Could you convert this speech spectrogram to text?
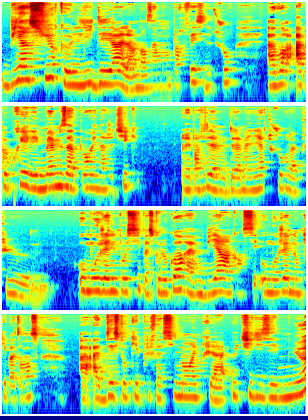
Bien sûr que l'idéal, hein, dans un monde parfait, c'est de toujours avoir à peu près les mêmes apports énergétiques répartis de la, manière toujours la plus euh, homogène possible parce que le corps aime bien quand c'est homogène donc il va tendance à, déstocker plus facilement et puis à utiliser mieux.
